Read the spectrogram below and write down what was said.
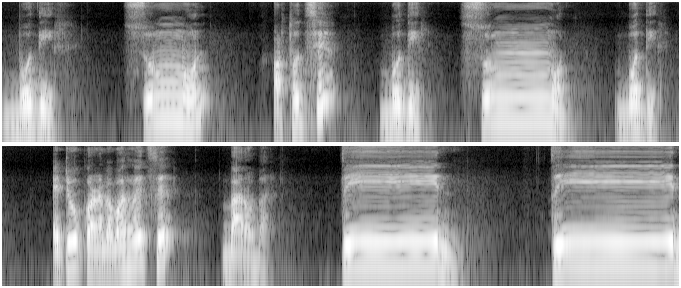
বদির। সুম্মুন অর্থ হচ্ছে বদির। সুম্মুন, বদির। এটিও কোরআনে ব্যবহার হয়েছে বারো বার। তিন তিন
